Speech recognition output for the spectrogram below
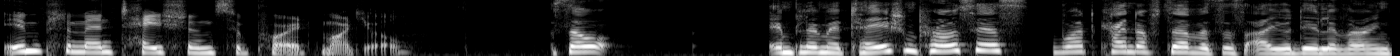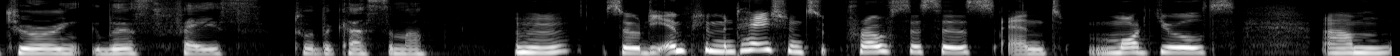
implementation support module. So implementation process, what kind of services are you delivering during this phase to the customer? Mm -hmm. So the implementation processes and modules, um,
